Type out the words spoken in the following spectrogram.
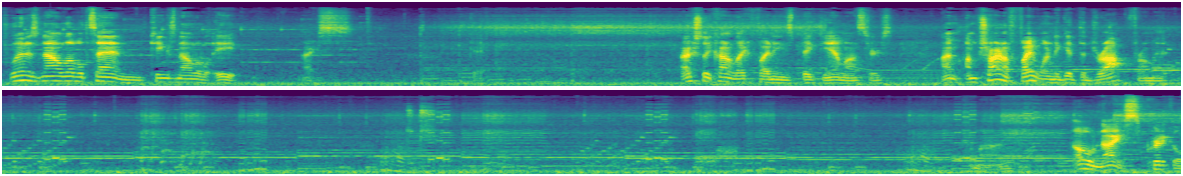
Flint is now level 10. King's now level 8. Nice. Okay. I actually kind of like fighting these big DM monsters. I'm, I'm trying to fight one to get the drop from it. Come on. Oh, nice. Critical.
